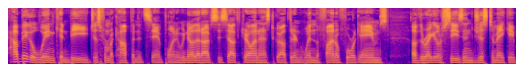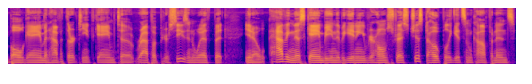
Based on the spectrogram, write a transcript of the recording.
how big a win can be just from a confidence standpoint. And we know that obviously South Carolina has to go out there and win the final four games of the regular season just to make a bowl game and have a 13th game to wrap up your season with. But, you know, having this game being the beginning of your home stretch just to hopefully get some confidence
